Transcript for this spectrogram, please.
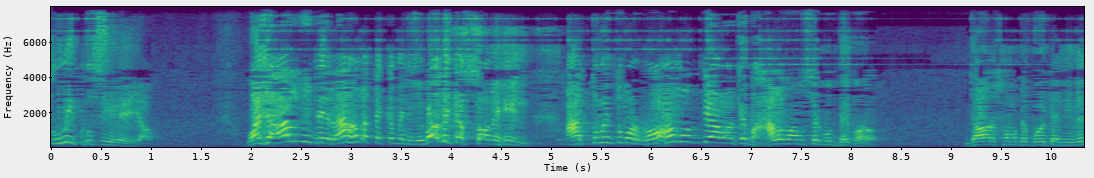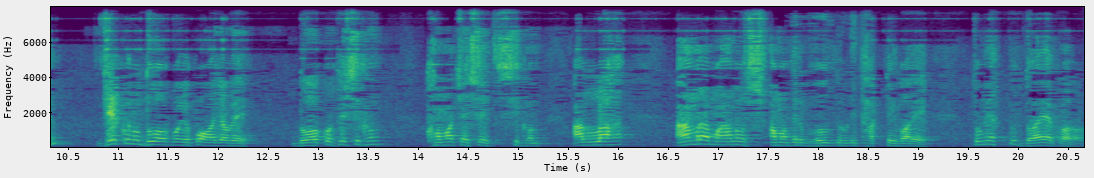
তুমি খুশি হয়ে যাও। আর তুমি তোমার রহমত দিয়ে আমাকে ভালো মানুষের মধ্যে করো। যাওয়ার সময় বইটা নেবেন যে কোনো দোয়া বইয়ে পাওয়া যাবে। দোয়া করতে শিখুন, ক্ষমা চাইছে শিখুন। আল্লাহ, আমরা মানুষ, আমাদের ভুল ত্রুটি থাকতে পারে। তুমি একটু দয়া করো।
